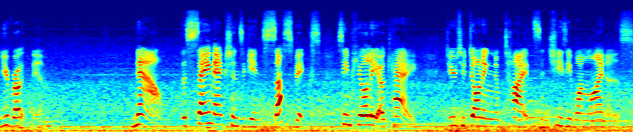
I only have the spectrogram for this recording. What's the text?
You wrote them. Now, the same actions against suspects seem purely okay due to donning of tights and cheesy one liners.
